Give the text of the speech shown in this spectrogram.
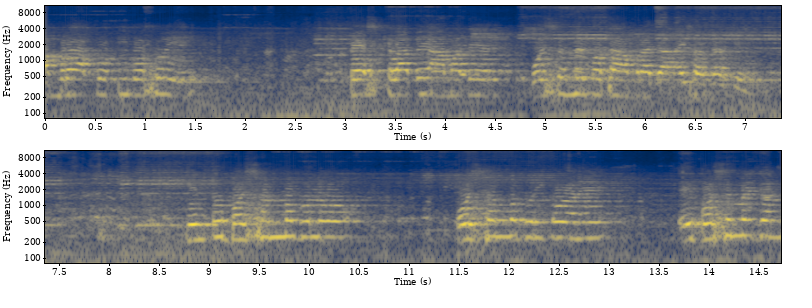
আমরা প্রতি বছরই প্রেস ক্লাবে আমাদের বৈষম্যের কথা আমরা জানাই সরকারকে। কিন্তু বৈষম্যগুলো বৈষম্য দূরীকরণে এই বৈষম্যের জন্য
